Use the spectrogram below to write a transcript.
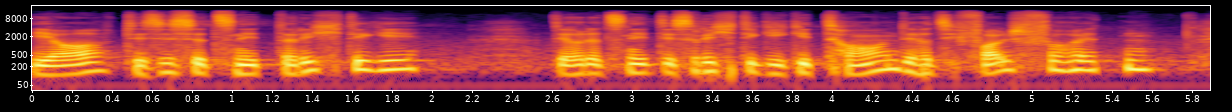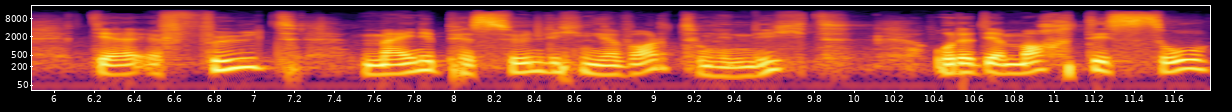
ja, das ist jetzt nicht der Richtige, der hat jetzt nicht das Richtige getan, der hat sich falsch verhalten, der erfüllt meine persönlichen Erwartungen nicht oder der macht es so,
